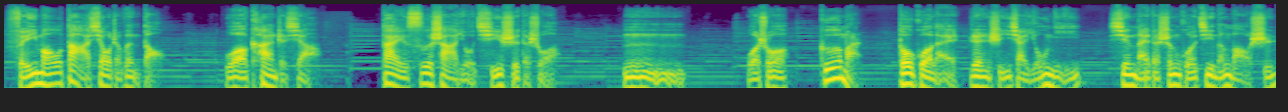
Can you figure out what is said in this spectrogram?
肥猫大笑着问道：“我看着像。”戴斯煞有其事地说：“嗯。”我说：“哥们儿，都过来认识一下尤尼，新来的生活技能老师。”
